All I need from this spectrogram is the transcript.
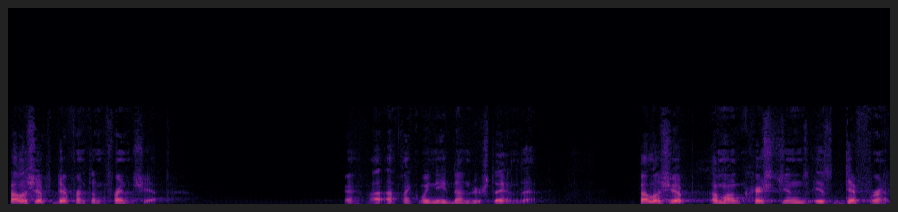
fellowship's different than friendship. Okay? I, I think we need to understand that. Fellowship among Christians is different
